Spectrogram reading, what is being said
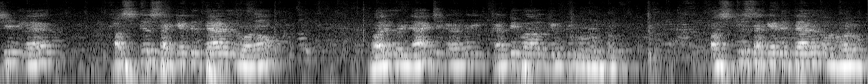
சீட்டில் ஃபஸ்ட்டு செகண்டு தேர்டு வரும். வருகிற ஞாயிற்றுக்கிழமை கண்டிப்பாக கிஃப்ட் கொடுக்கும் ஃபஸ்ட்டு செகண்டு தேர்டு ஒன்று வரும்.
